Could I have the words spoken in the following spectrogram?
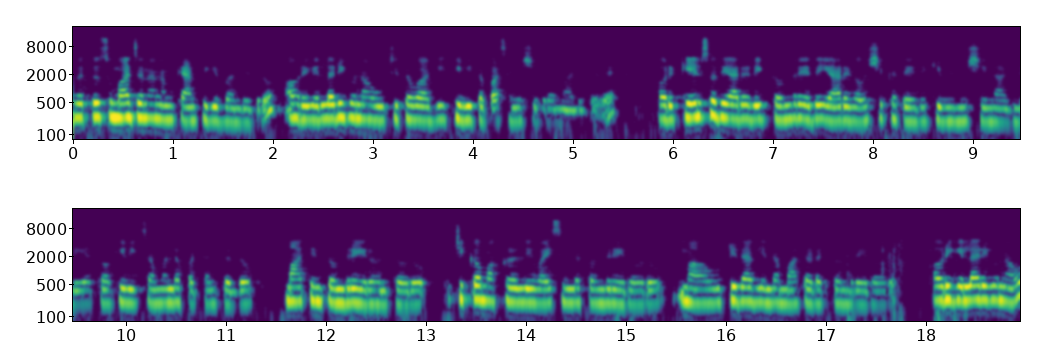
ಇವತ್ತು ಸುಮಾರು ಜನ ನಮ್ಮ ಕ್ಯಾಂಪಿಗೆ ಬಂದಿದ್ರು. ಅವರಿಗೆಲ್ಲರಿಗೂ ನಾವು ಉಚಿತವಾಗಿ ಕಿವಿ ತಪಾಸಣೆ ಶಿಬಿರ ಮಾಡಿದ್ದೇವೆ. ಅವ್ರಿಗೆ ಕೇಳಿಸೋದು ಯಾರ್ಯಾರಿಗೆ ತೊಂದರೆ ಇದೆ, ಯಾರಿಗೆ ಅವಶ್ಯಕತೆ ಇದೆ, ಕಿವಿ ಮಿಷಿನ್ ಆಗಲಿ ಅಥವಾ ಕಿವಿಗೆ ಸಂಬಂಧಪಟ್ಟಂಥದ್ದು ಮಾತಿನ ತೊಂದರೆ ಇರೋವಂಥವ್ರು ಚಿಕ್ಕ ಮಕ್ಕಳಲ್ಲಿ ವಯಸ್ಸಿಂದ ತೊಂದರೆ ಇರೋರು, ಮಾ, ಹುಟ್ಟಿದಾಗ್ಲಿಂದ ಮಾತಾಡೋಕ್ಕೆ ತೊಂದರೆ ಇರೋರು ಅವರಿಗೆಲ್ಲರಿಗೂ ನಾವು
